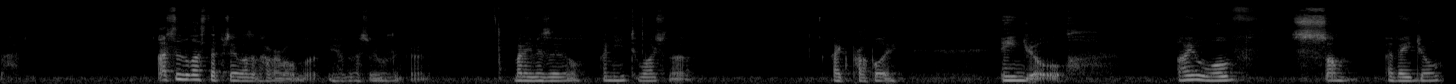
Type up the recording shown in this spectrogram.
bad. Actually, the last episode wasn't horrible, but yeah, the rest of it wasn't good. My name is Earl. I need to watch that. Like properly. Angel. I love some of Angel,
